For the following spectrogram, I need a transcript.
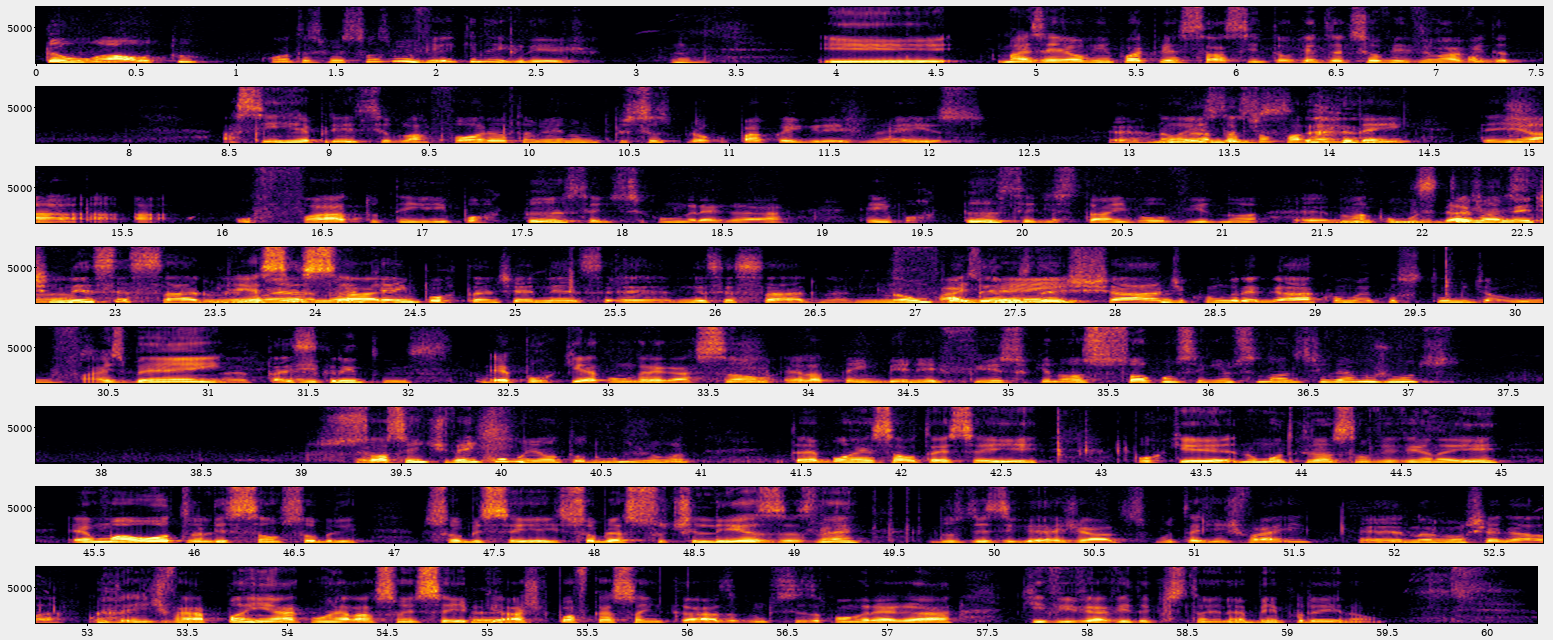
tão alto quanto as pessoas me veem aqui na igreja. Hum. E, mas aí alguém pode pensar assim, então quer dizer que se eu viver uma vida assim irrepreensível lá fora, eu também não preciso me preocupar com a igreja, não é isso? É, não é isso que nós estamos falando. Tem, tem a, a, o fato, tem a importância de se congregar, tem a importância de estar envolvido numa, é, numa comunidade Extremamente cristã. necessário, né? Necessário. Não é, não é, que é importante, é, é necessário. Né? Não Faz podemos bem. deixar de congregar como é costume de alguns. Faz bem. Está é, escrito isso. É porque a congregação ela tem benefício que nós só conseguimos se nós estivermos juntos. Só se a gente estiver em comunhão, todo mundo junto. Então é bom ressaltar isso aí, porque no mundo que nós estamos vivendo aí, é uma outra lição sobre, sobre isso aí, sobre as sutilezas né, dos desigrejados. Muita gente vai... É, nós vamos chegar lá. Muita gente vai apanhar com relação a isso aí, porque é. acha que pode ficar só em casa, que não precisa congregar, que vive a vida cristã, e não é bem por aí não.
